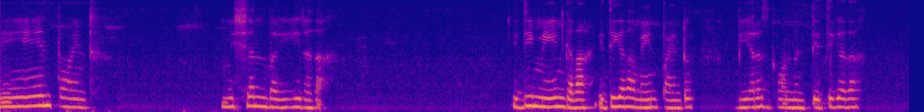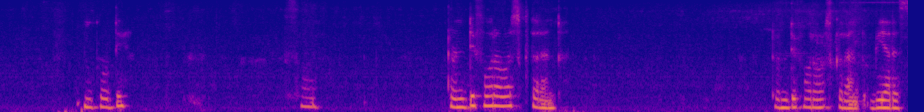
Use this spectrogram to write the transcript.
Main point mission Bhagiratha. ఇది మెయిన్ కదా ఇది కదా మెయిన్ పాయింట్. బీఆర్ఎస్ గవర్నమెంట్ ఇది కదా. ఇంకోటి so twenty four hours current. Twenty four hours current BRS.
